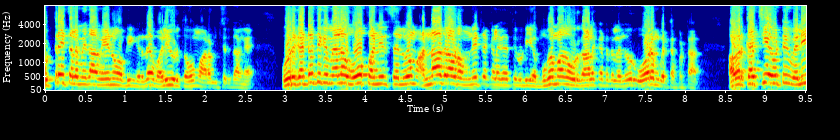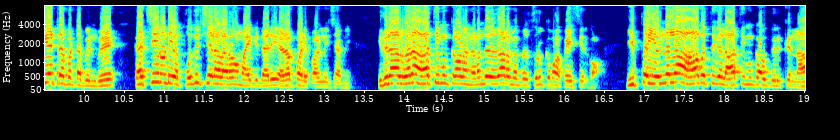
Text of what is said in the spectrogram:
ஒற்றை தலைமை தான் வேணும் அப்படிங்கறத வலியுறுத்தவும் ஆரம்பிச்சிருந்தாங்க. ஒரு கட்டத்துக்கு மேல ஓ பன்னீர்செல்வம் அண்ணா திராவிட முன்னேற்ற கழகத்தினுடைய முகமாக ஒரு காலகட்டத்தில் இருந்து ஒரு ஓரம் கட்டப்பட்டார். அவர் கட்சியை விட்டு வெளியேற்றப்பட்ட பின்பு கட்சியினுடைய பொதுச் செயலாளரும் ஆகிட்டாரு எடப்பாடி பழனிசாமி இதனால் வரை அதிமுகவில் நடந்ததுதான் நம்ம இப்ப சுருக்கமா பேசியிருக்கோம். இப்ப என்னெல்லாம் ஆபத்துகள் அதிமுகவுக்கு இருக்குன்னா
